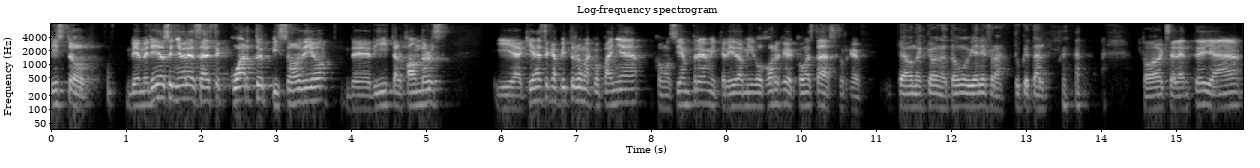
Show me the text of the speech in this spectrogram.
Listo. Bienvenidos, señores, a este cuarto episodio de Digital Founders. Y aquí en este capítulo me acompaña, como siempre, mi querido amigo Jorge. ¿Cómo estás, Jorge? ¿Qué onda? ¿Qué onda? Todo muy bien, Efra. ¿Tú qué tal? Todo excelente. Ya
